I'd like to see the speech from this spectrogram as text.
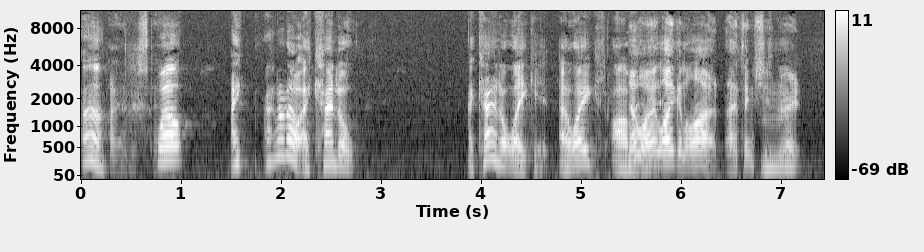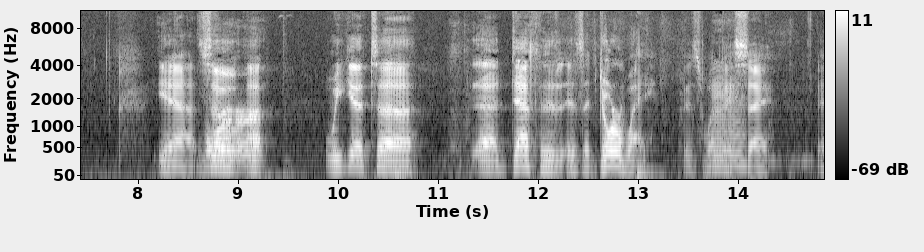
oh, I understand. well, I I don't know. I kind of I kind of like it. I liked no, I like it a lot. I think she's Mhm. great. Yeah. More so uh, we get uh, uh, death is, is a doorway, is what they Mhm. say. Uh,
